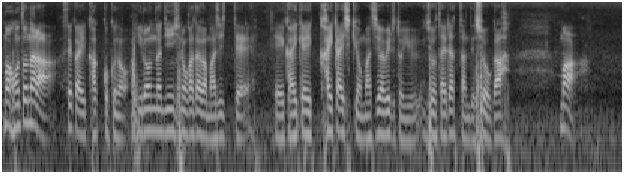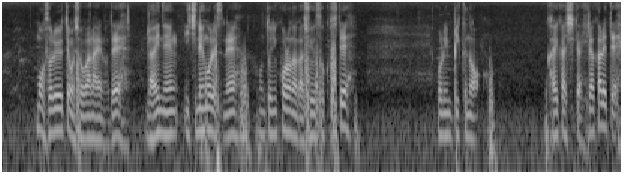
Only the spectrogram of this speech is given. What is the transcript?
まあ、本当なら世界各国のいろんな人種の方が混じって、えー、開会開会式を待ちわびるという状態だったんでしょうが、まあ、もうそれを言ってもしょうがないので来年1年後ですね本当にコロナが収束してオリンピックの開会式が開かれて、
